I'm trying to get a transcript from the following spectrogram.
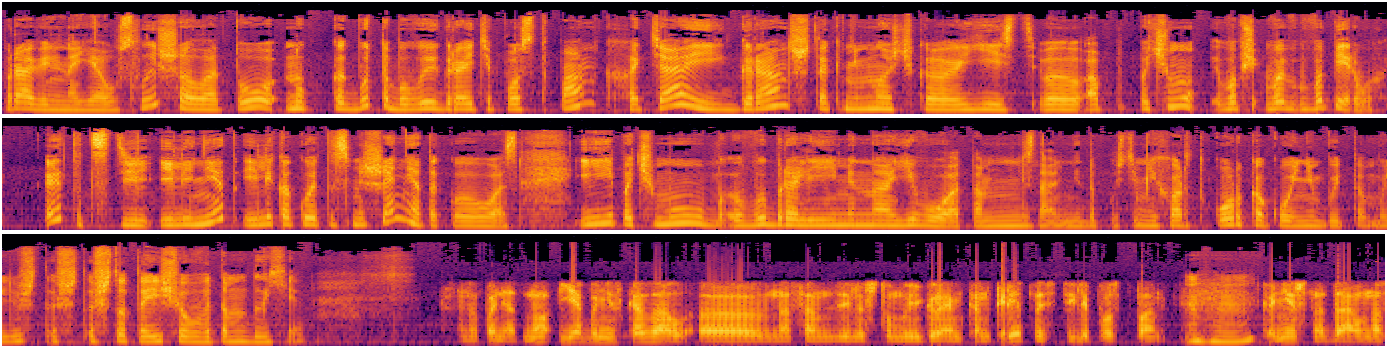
правильно я услышала, то, ну, как будто бы вы играете постпанк, хотя и гранж так немножечко есть. Э, а почему вообще, во-первых, этот стиль или нет, или какое-то смешение такое у вас, и почему выбрали именно его, а там, не знаю, не, допустим, не хардкор какой-нибудь там, или что-то еще в этом духе? Ну, понятно. Но я бы не сказал, э, на самом деле, что мы играем конкретно в стиле постпанк. Uh-huh. Конечно, да, у нас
